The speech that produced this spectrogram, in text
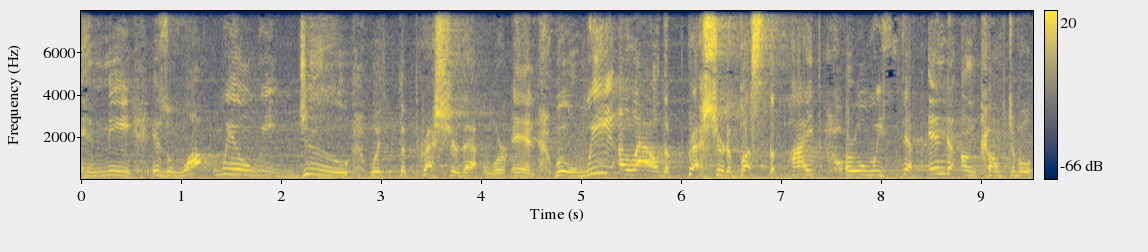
and me is what will we do with the pressure that we're in? Will we allow the pressure to bust the pipe or will we step into uncomfortable,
